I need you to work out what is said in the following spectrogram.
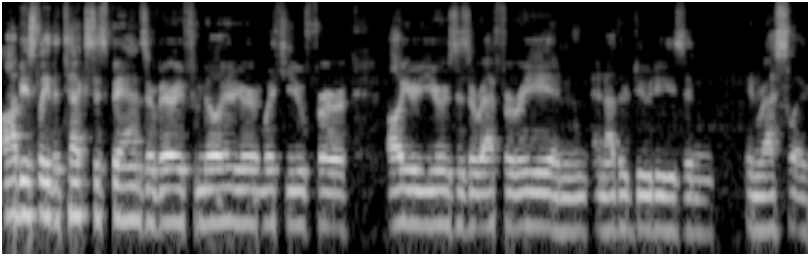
obviously, the Texas fans are very familiar with you for all your years as a referee and, and other duties in, in wrestling?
